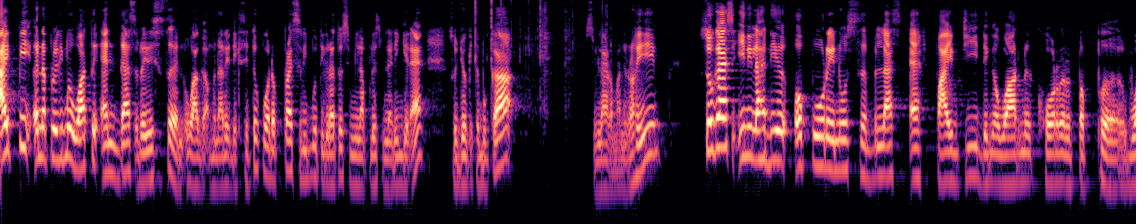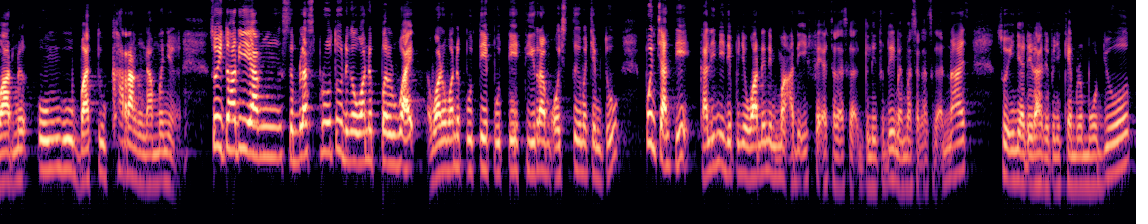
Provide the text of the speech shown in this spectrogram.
IP65 water and dust resistant. Oh agak menarik di situ for the price RM1399 eh. So jom kita buka. Bismillahirrahmanirrahim. So guys, inilah dia Oppo Reno 11F 5G dengan warna coral purple, warna ungu batu karang namanya. So itu hari yang 11 Pro tu dengan warna pearl white, warna-warna putih-putih tiram oyster macam tu pun cantik. Kali ni dia punya warna ni memang ada efek yang sangat-sangat glittery, memang sangat-sangat nice. So ini adalah dia punya camera module.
